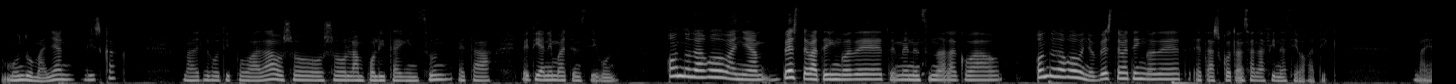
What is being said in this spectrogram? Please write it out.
mundu mailan diskak. Madrilgo tipoa da, oso, oso lan polita egin zuen, eta beti animatzen zigun. Ondo dago, baina beste bat egingo dut, hemen entzun dalako hau. Ondo dago, baina beste bat egingo dut, eta askotan zan afinazioagatik. Bai,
